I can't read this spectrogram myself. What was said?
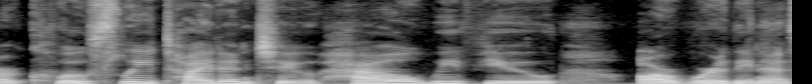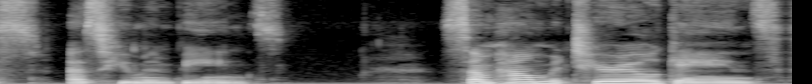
are closely tied into how we view our worthiness as human beings. Somehow, material gains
